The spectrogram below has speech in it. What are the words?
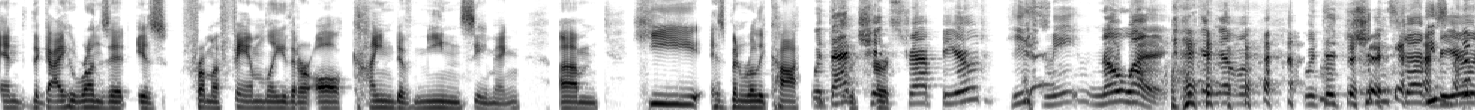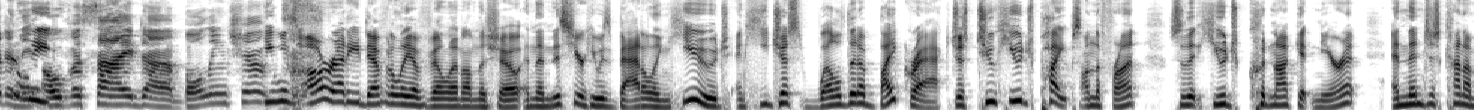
and the guy who runs it is from a family that are all kind of mean seeming. Um, he has been really cocky With that chin strap beard, he's mean. No way. He can never. With the chin strap beard and the oversized uh, bowling shirt. He was already definitely a villain on the show, and then this year he was battling Huge, and he just welded a bike rack, just two huge pipes on the front, so that Huge could not get near it, and then just kind of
